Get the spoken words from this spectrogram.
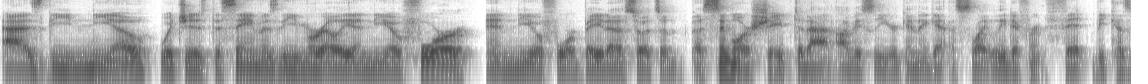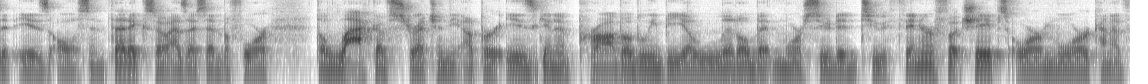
as the Neo, which is the same as the Morelia Neo 4 and Neo 4 Beta. So it's a, a similar shape to that. Obviously, you're going to get a slightly different fit because it is all synthetic. So as I said before, the lack of stretch in the upper is going to probably be a little bit more suited to thinner foot shapes or more kind of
